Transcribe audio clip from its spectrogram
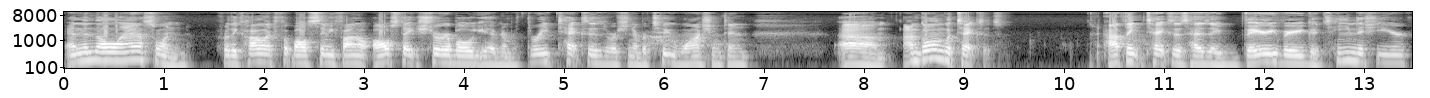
And then the last one, for the college football semifinal All State Sugar Bowl, you have number three Texas versus number two Washington. Um, I'm going with Texas. I think Texas has a very very good team this year.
